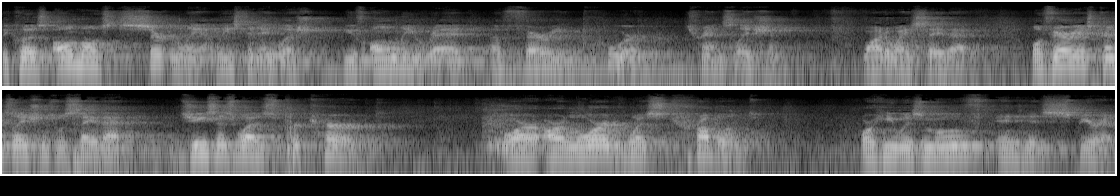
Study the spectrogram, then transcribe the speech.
Because almost certainly, at least in English, you've only read a very poor translation. Why do I say that? Well, various translations will say that Jesus was perturbed, or our Lord was troubled, or he was moved in his spirit.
